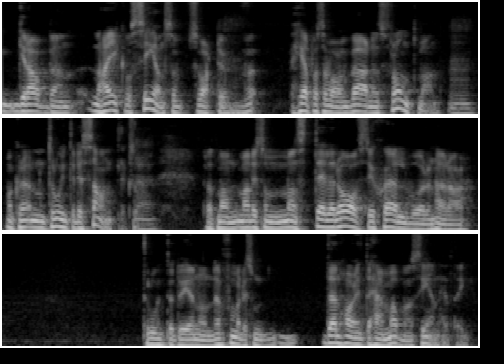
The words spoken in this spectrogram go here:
grabben, när han gick på scen så, så var det v- helt plötsligt var han världens frontman. Man kunde, de tror inte det är sant liksom. Nej. För att man, man, liksom, man ställer av sig själv och den här... Tror inte du är någon. Den får man liksom... Den har inte hemma på en scen helt enkelt.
